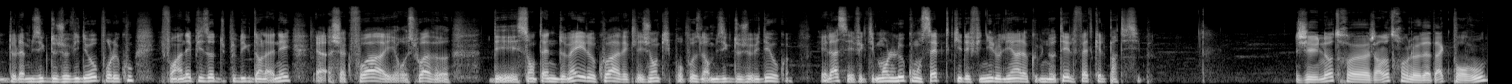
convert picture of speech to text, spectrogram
de la musique de jeux vidéo pour le coup. Ils font un épisode du public dans l'année et à chaque fois, ils reçoivent euh, des centaines de mails quoi avec les gens qui proposent leur musique de jeux vidéo. Quoi. Et là, c'est effectivement le concept qui définit le lien à la communauté et le fait qu'elle participe. J'ai une autre, euh, j'ai un autre angle d'attaque pour vous.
